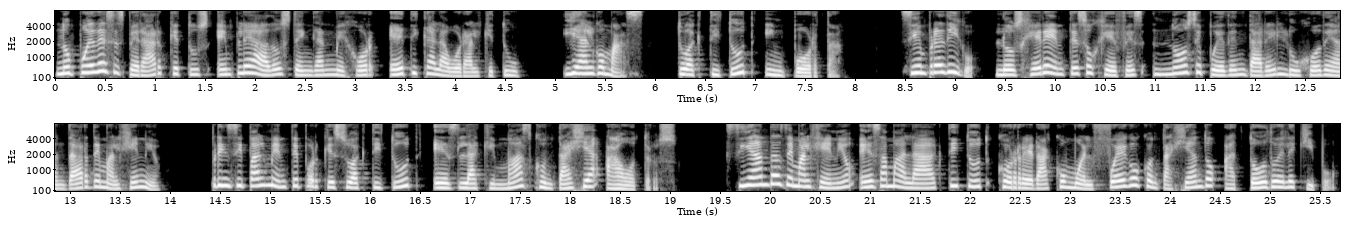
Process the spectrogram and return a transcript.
no puedes esperar que tus empleados tengan mejor ética laboral que tú. Y algo más, tu actitud importa. Siempre digo, los gerentes o jefes no se pueden dar el lujo de andar de mal genio principalmente porque su actitud es la que más contagia a otros. Si andas de mal genio, esa mala actitud correrá como el fuego contagiando a todo el equipo.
